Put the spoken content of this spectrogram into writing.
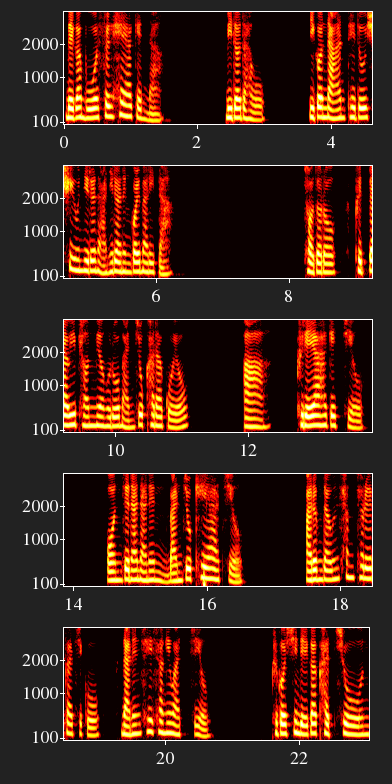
내가 무엇을 해야겠나. 믿어다오. 이건 나한테도 쉬운 일은 아니라는 걸 말이다. 저더러 그따위 변명으로 만족하라고요? 아, 그래야 하겠지요. 언제나 나는 만족해야 하지요. 아름다운 상처를 가지고 나는 세상에 왔지요. 그것이 내가 갖추어온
